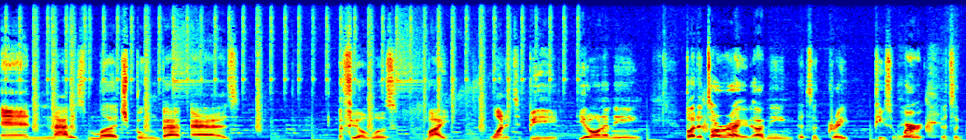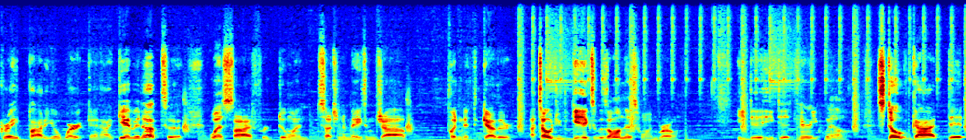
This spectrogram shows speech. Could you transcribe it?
and not as much boom bap as I feel was might want it to be. You know what I mean? But it's alright. I mean, it's a great piece of work. It's a great body of work, and I give it up to Westside for doing such an amazing job putting it together. I told you gigs was on this one, bro. He did. He did very well. Stove God did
